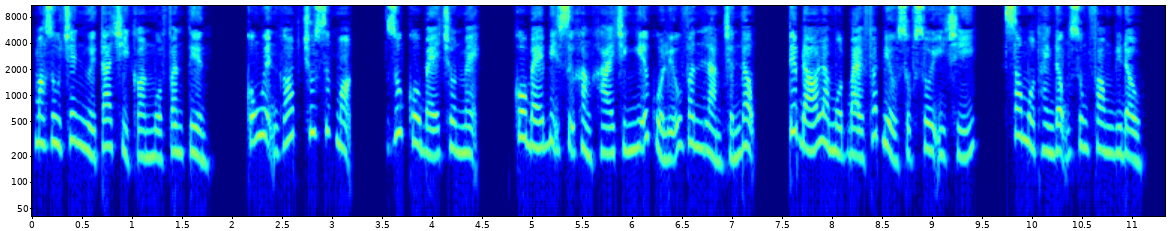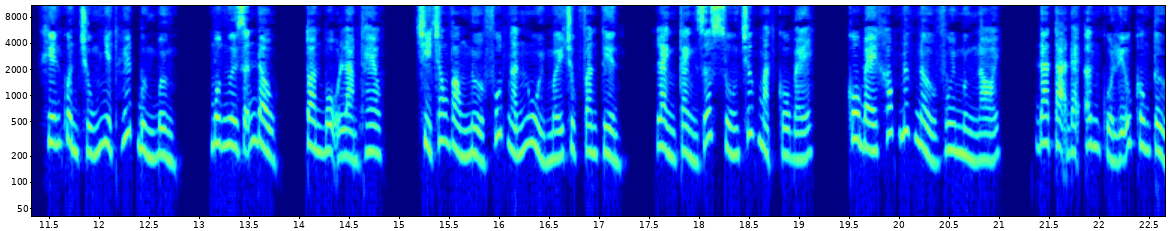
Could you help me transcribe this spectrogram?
Mặc dù trên người ta chỉ còn một văn tiền, cũng nguyện góp chút sức mọn, giúp cô bé chôn mẹ. Cô bé bị sự khẳng khái chính nghĩa của Liễu Vân làm chấn động, tiếp đó là một bài phát biểu sục sôi ý chí, sau một hành động sung phong đi đầu, khiến quần chúng nhiệt huyết bừng bừng, một người dẫn đầu, toàn bộ làm theo. Chỉ trong vòng nửa phút ngắn ngủi mấy chục văn tiền, lành cảnh rớt xuống trước mặt cô bé. Cô bé khóc nức nở vui mừng nói: "Đa tạ đại ân của Liễu công tử,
